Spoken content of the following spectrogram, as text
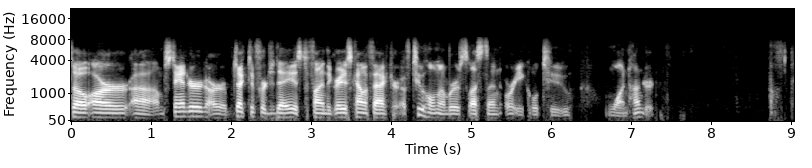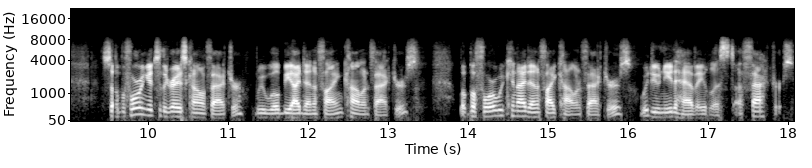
So our um, standard, our objective for today is to find the greatest common factor of two whole numbers less than or equal to 100. So before we get to the greatest common factor, we will be identifying common factors. But before we can identify common factors, we do need to have a list of factors.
